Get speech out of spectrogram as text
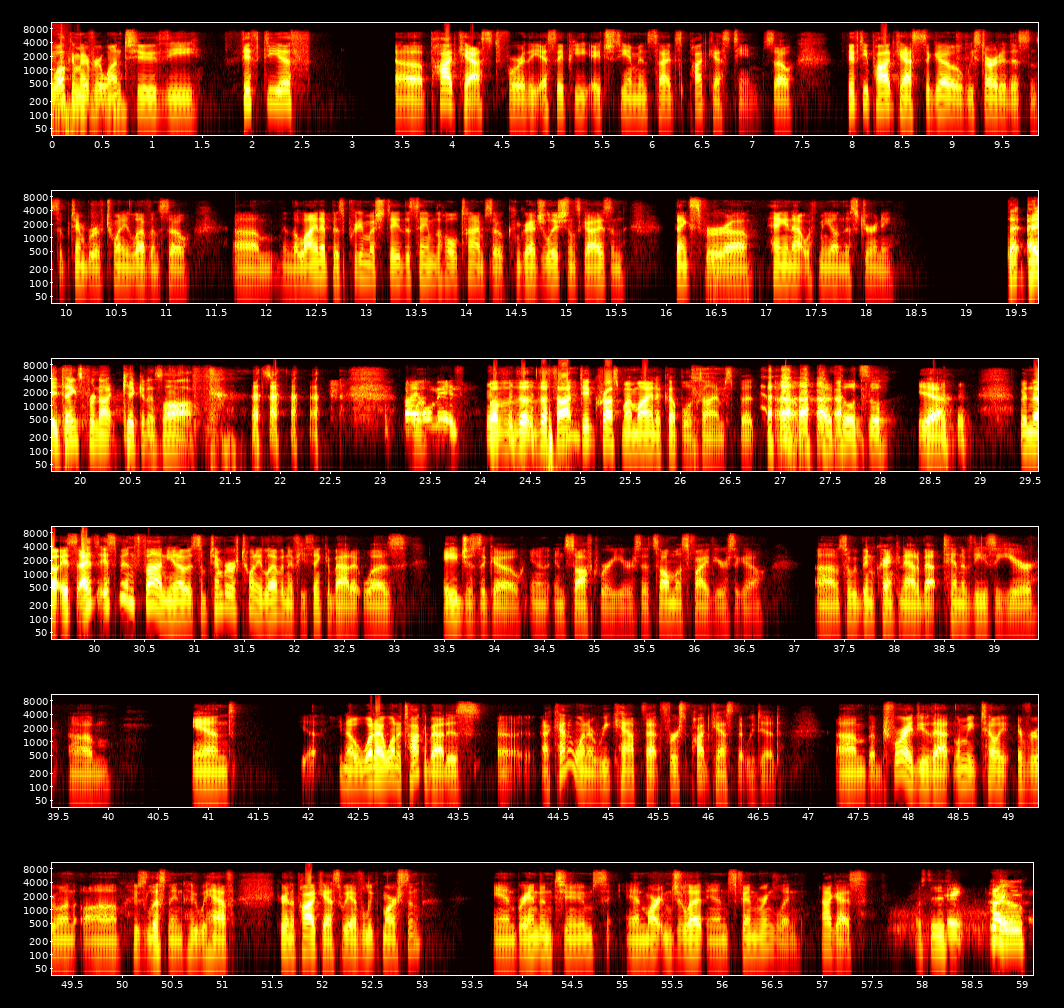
All right, welcome everyone to the 50th uh, podcast for the SAP HCM Insights podcast team. So, 50 podcasts ago, we started this in September of 2011. So, um, and the lineup has pretty much stayed the same the whole time. So, congratulations, guys, and thanks for uh, hanging out with me on this journey. That, hey, thanks for not kicking us off. By Well- all means. well, the, the thought did cross my mind a couple of times, but um, I thought so. Yeah, but no, it's it's been fun. You know, September of 2011, if you think about it, was ages ago in, in software years. It's almost five years ago. Um, so we've been cranking out about 10 of these a year. Um, and you know what I want to talk about is uh, I kind of want to recap that first podcast that we did. Um, but before I do that, let me tell everyone uh, who's listening who we have here in the podcast. We have Luke Marson and Brandon Toombs and Martin Gillet and Sven Ringling. Hi guys. Hi, Steve. Hey. Hello.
